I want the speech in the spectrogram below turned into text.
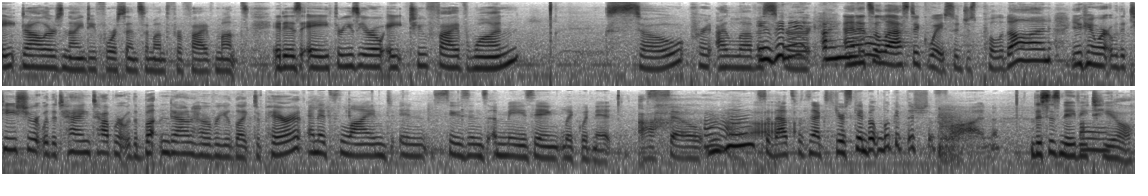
$8.94 a month for five months. It is a 308251 so pretty. I love a Isn't skirt. it? I And it's elastic waist, so just pull it on. You can wear it with a t-shirt, with a tank top, wear it with a button down, however you'd like to pair it. And it's lined in Susan's amazing liquid knit. Ah. So, mhm, so that's what's next to your skin. But look at the chiffon. This is navy Oh. teal.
